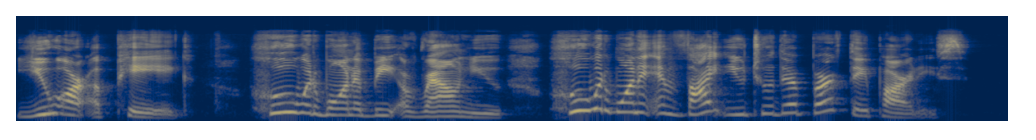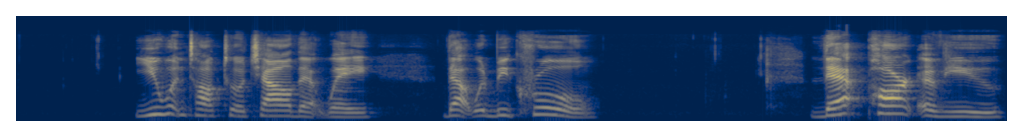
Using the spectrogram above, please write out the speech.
You are a pig. Who would want to be around you? Who would want to invite you to their birthday parties? You wouldn't talk to a child that way. That would be cruel. That part of you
